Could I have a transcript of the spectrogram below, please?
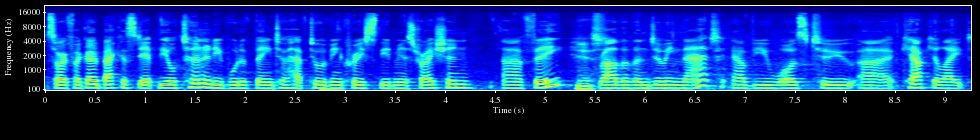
sorry, if I go back a step, the alternative would have been to have to have increased the administration uh, fee. Yes. Rather than doing that, our view was to uh, calculate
